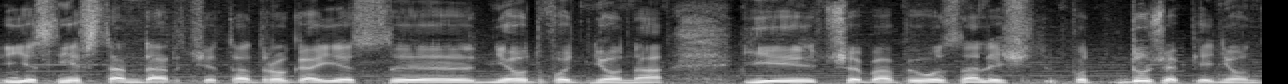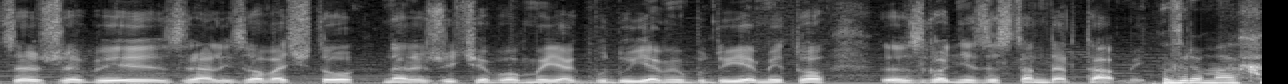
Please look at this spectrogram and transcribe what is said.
jest nie w standardzie, ta droga jest e, nieodwodniona i trzeba było znaleźć duże pieniądze, żeby zrealizować to należycie, bo my jak budujemy, budujemy to e, zgodnie ze standardami. W ramach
